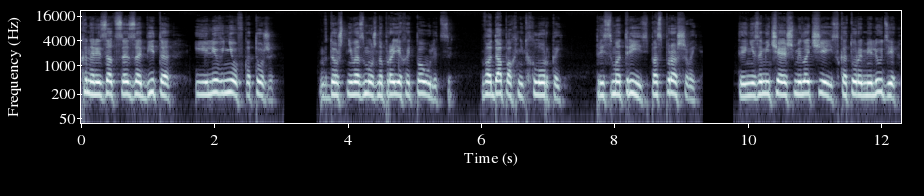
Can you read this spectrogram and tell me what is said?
Канализация забита и ливневка тоже. В дождь невозможно проехать по улице. Вода пахнет хлоркой. Присмотрись, поспрашивай. Ты не замечаешь мелочей, с которыми люди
